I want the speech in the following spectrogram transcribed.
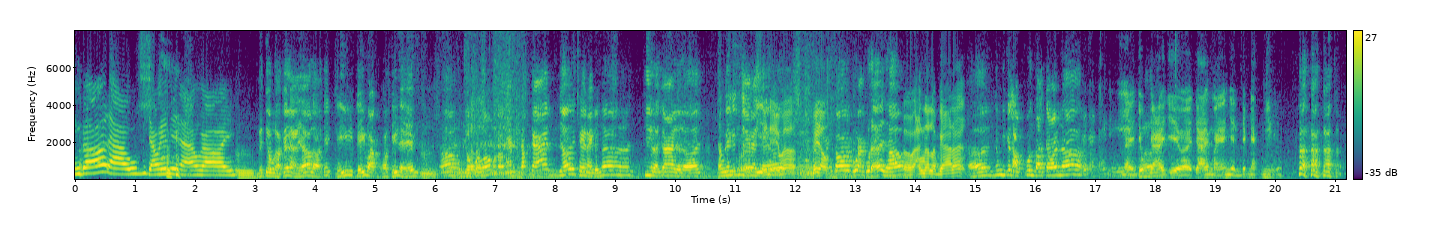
không có đâu. Chồng em đi nào rồi. Ừ. nói chung là cái này á là cái kỷ kỷ vật và kỷ niệm. Ừ. đó dùng mai mốt là ăn cắm cái nhớ cái xe này đừng có chia lại cho ai được rồi. Trong khi cái xe này về kỷ niệm á biết đâu có của ăn của để thì sao? Ờ, ăn nên làm ra đó. Ờ, giống như cái lọc của người ta cho em đó. Cái này chút chạy về mà cha mẹ nhìn chắc ngạc nhiên lắm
